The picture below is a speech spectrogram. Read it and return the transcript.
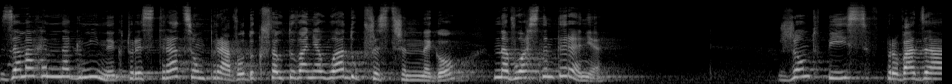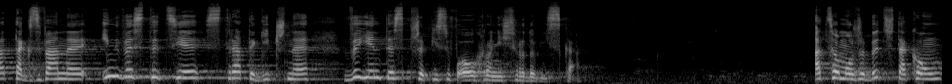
Zamachem na gminy, które stracą prawo do kształtowania ładu przestrzennego na własnym terenie. Rząd PiS wprowadza tak zwane inwestycje strategiczne wyjęte z przepisów o ochronie środowiska. A co może być taką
